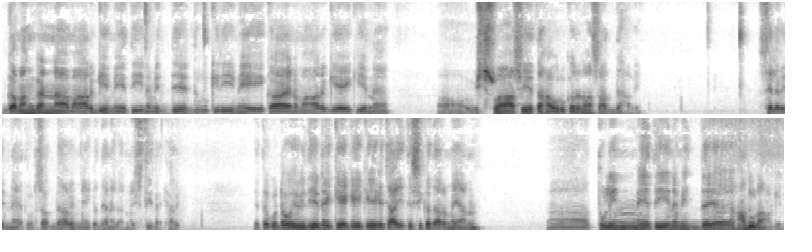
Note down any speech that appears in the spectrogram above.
ගමන්ගන්නා මාර්ගයේ මේ තීනමිද්දේ දුරුකිරීමේ ඒකායන මාර්ගයයි කියන විශ්වාශයත හවුරු කරනවා සද්ධාවෙන්. සෙලවෙන්න ඇතුට සද්ධාවෙන් මේක දැනගන්න ස්තිරයි හරි. එතකොට ඔය විදිහට එක එක එක එක චෛතසික ධර්මයන් තුළින් මේ තියෙන මිද්දය හඳුනාගෙන.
